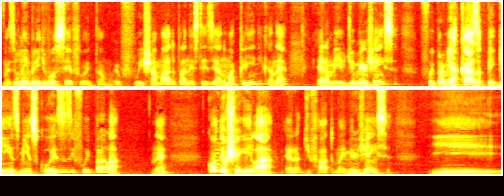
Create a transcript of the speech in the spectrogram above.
Mas eu lembrei de você. Falou, então, eu fui chamado para anestesiar numa clínica, né? Era meio de emergência. Fui para minha casa, peguei as minhas coisas e fui para lá, né? Quando eu cheguei lá, era de fato uma emergência e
